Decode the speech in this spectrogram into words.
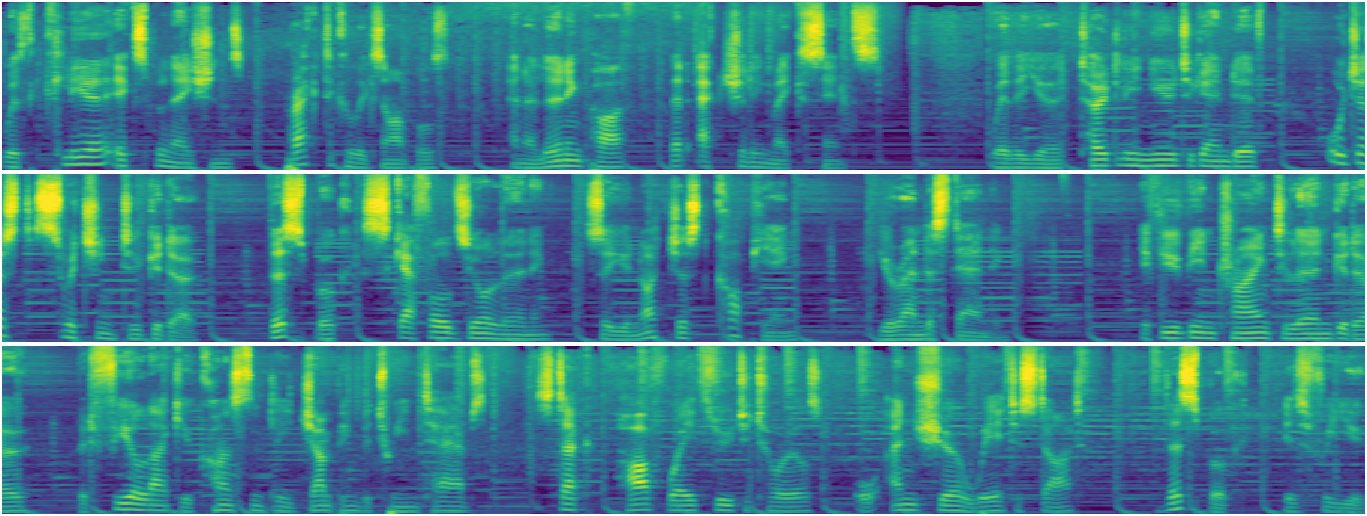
with clear explanations, practical examples, and a learning path that actually makes sense. Whether you're totally new to game dev or just switching to Godot, this book scaffolds your learning so you're not just copying, you're understanding. If you've been trying to learn Godot but feel like you're constantly jumping between tabs, stuck halfway through tutorials, or unsure where to start, this book is for you.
